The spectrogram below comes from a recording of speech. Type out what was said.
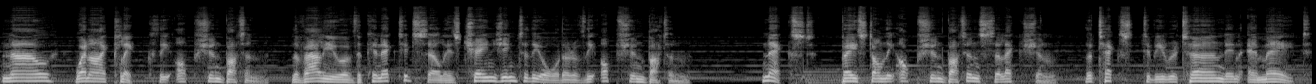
Now, when I click the option button, the value of the connected cell is changing to the order of the option button. Next, based on the option button selection, the text to be returned in M8.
